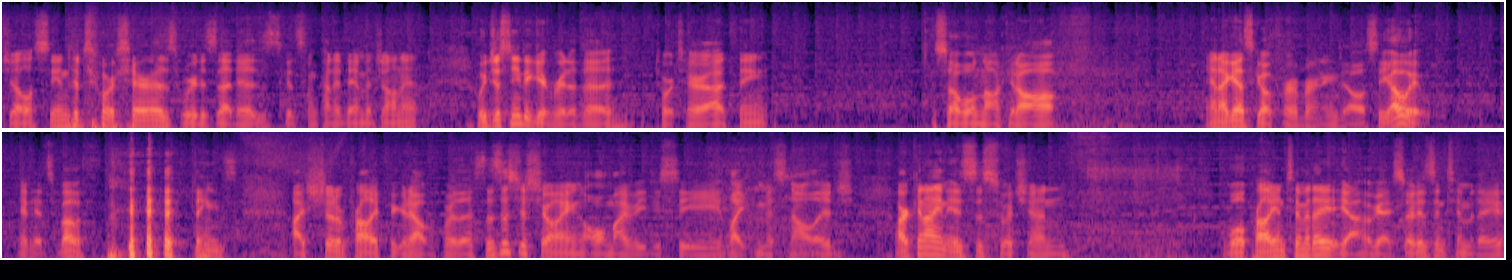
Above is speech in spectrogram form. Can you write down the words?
Jealousy into Torterra, as weird as that is. Get some kind of damage on it. We just need to get rid of the Torterra, I think. So we'll knock it off. And I guess go for a Burning Jealousy. Oh, it it hits both. Things I should have probably figured out before this. This is just showing all my VGC, like, misknowledge. Arcanine is the switch in. We'll probably Intimidate? Yeah, okay, so it is Intimidate.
